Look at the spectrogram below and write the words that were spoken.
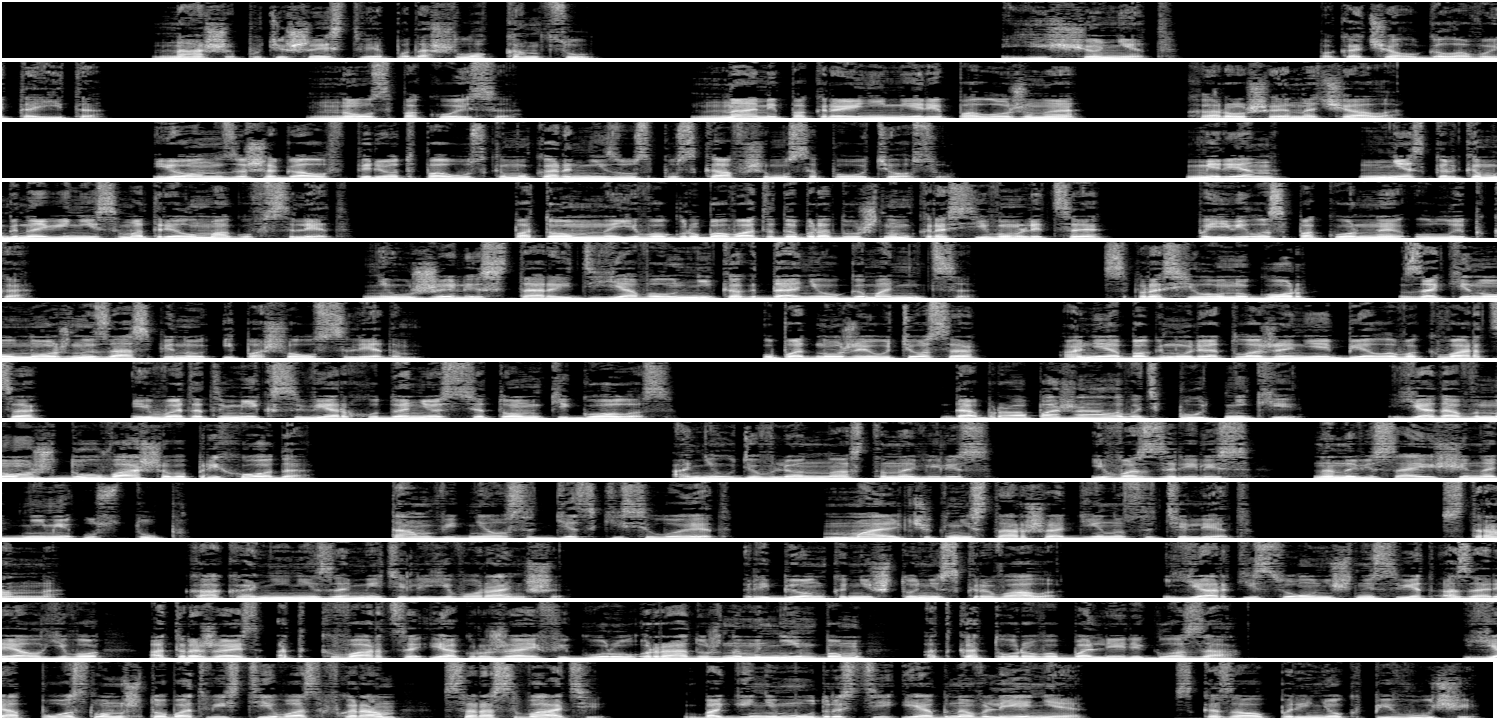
Наше путешествие подошло к концу?» «Еще нет», — покачал головой Таита. «Но успокойся. Нами, по крайней мере, положено хорошее начало». И он зашагал вперед по узкому карнизу, спускавшемуся по утесу. Мирен несколько мгновений смотрел магу вслед. Потом на его грубовато-добродушном красивом лице появилась покорная улыбка. Неужели старый дьявол никогда не угомонится? Спросил он у гор, закинул ножны за спину и пошел следом. У подножия утеса они обогнули отложение белого кварца, и в этот миг сверху донесся тонкий голос. «Добро пожаловать, путники! Я давно жду вашего прихода!» Они удивленно остановились и воззрились на нависающий над ними уступ. Там виднелся детский силуэт, мальчик не старше одиннадцати лет. Странно, как они не заметили его раньше? Ребенка ничто не скрывало. Яркий солнечный свет озарял его, отражаясь от кварца и окружая фигуру радужным нимбом, от которого болели глаза. «Я послан, чтобы отвести вас в храм Сарасвати, богини мудрости и обновления», — сказал паренек певучий.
